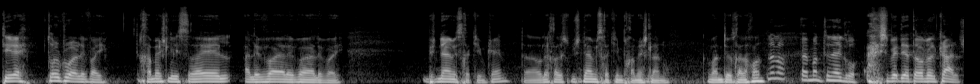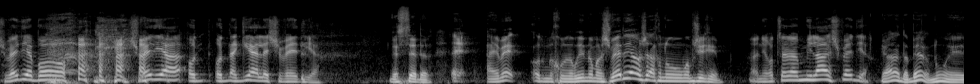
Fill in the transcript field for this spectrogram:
תראה, קודם כל הלוואי. חמש לישראל, הלוואי, הלוואי, הלוואי. בשני המשחקים, כן? אתה הולך על שני המשחקים חמש לנו. הבנתי אותך נכון? לא לא במונטנגרו. שוודיה אתה אומר קל. שוודיה בוא שוודיה עוד, עוד נגיע לשוודיה. בסדר. אה, האמת, עוד אנחנו מדברים גם על שוודיה או שאנחנו ממשיכים? אני רוצה מילה על שוודיה. יאללה, דבר, נו, אה,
